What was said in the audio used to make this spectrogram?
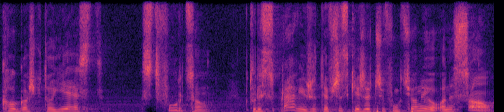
kogoś, kto jest stwórcą, który sprawił, że te wszystkie rzeczy funkcjonują, one są.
